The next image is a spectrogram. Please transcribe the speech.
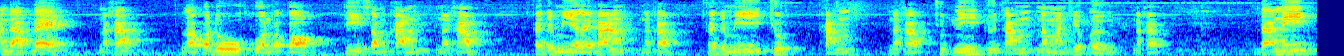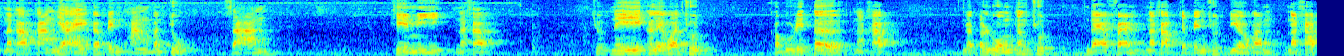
อันดับแรกนะครับ เราก็ดูส่วนประกอบที่สำคัญนะครับ ก็จะมีอะไรบ้างนะครับ ก็จะมีชุดถัง นะครับ ชุดนี้คือถังน้ำมันเชื้อเพลิงนะครับ ด้านนี้นะครับถังใหญ่ก็เป็นถังบรรจุสารเคมีนะครับ ชุดนี้เขาเรียกว่าชุดคาร์บูเรเตอร์นะครับ แล้วก็รวมทั้งชุดไดอะแฟมนะครับ จะเป็นชุดเดียวกันนะครับ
